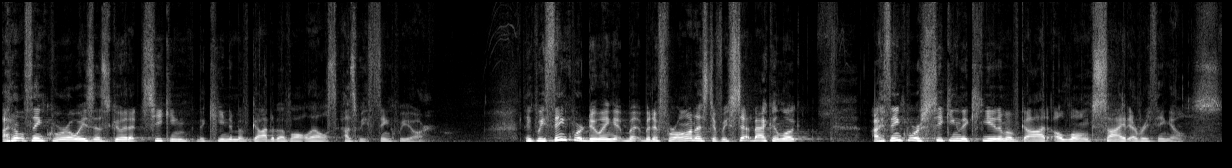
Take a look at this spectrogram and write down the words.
I don't think we're always as good at seeking the kingdom of God above all else as we think we are. I think we think we're doing it, but, but if we're honest, if we step back and look, I think we're seeking the kingdom of God alongside everything else.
